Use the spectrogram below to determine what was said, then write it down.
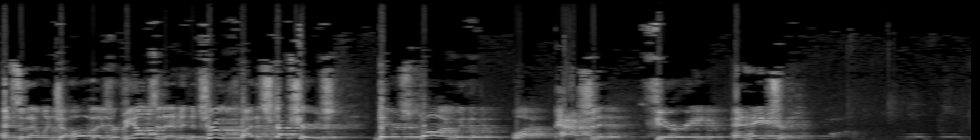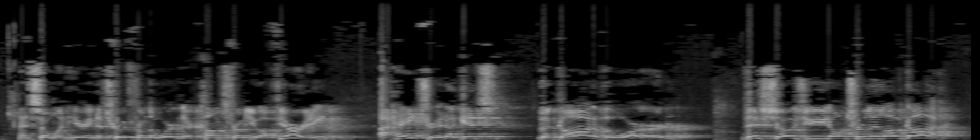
And so then when Jehovah is revealed to them in the truth by the scriptures, they respond with what? Passionate fury and hatred. And so when hearing the truth from the Word, there comes from you a fury, a hatred against the God of the Word, this shows you you don't truly love God.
